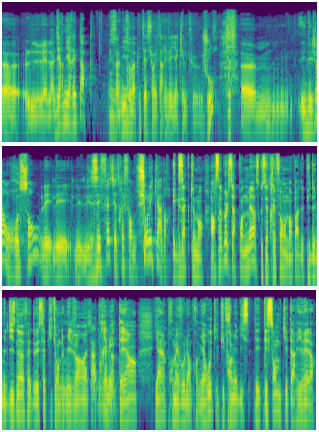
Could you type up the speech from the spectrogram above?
Euh, la dernière étape sa mise en application est arrivée il y a quelques jours. Euh, et déjà, on ressent les, les, effets de cette réforme sur les cadres. Exactement. Alors, c'est un peu le serpent de mer, parce que cette réforme, on en parle depuis 2019, elle devait s'appliquer en 2020 et en 2021. Il y a un premier volet en 1er août, et puis 1er décembre qui est arrivé là.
